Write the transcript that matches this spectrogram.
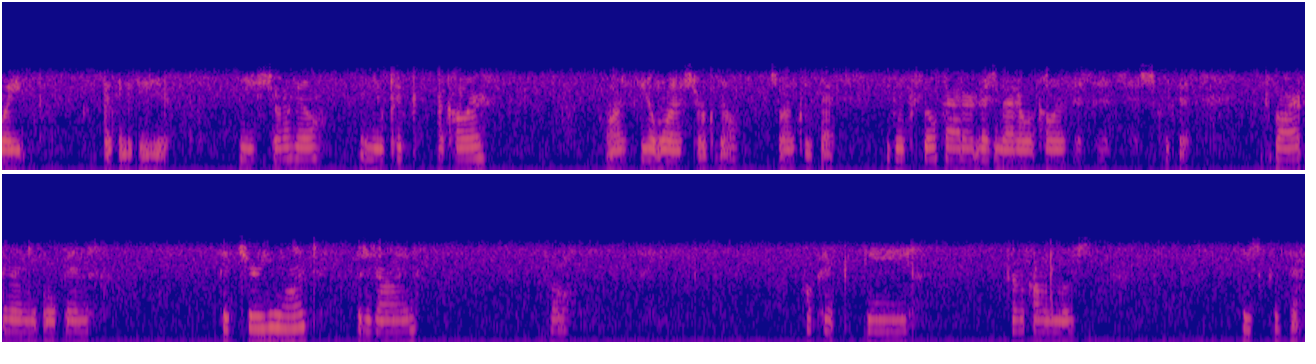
white. I think it's easier. And you stroke though, and you pick a color. Hold On you don't want a stroke though, so unclick that. You click fill pattern. It doesn't matter what color this is. Just click this bar, and then you open picture you want, the design. So, I'll pick the Evercommon Moose. You just click that,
